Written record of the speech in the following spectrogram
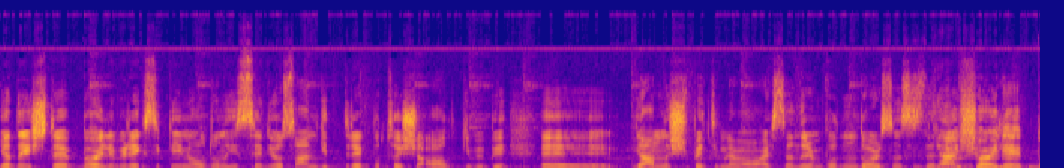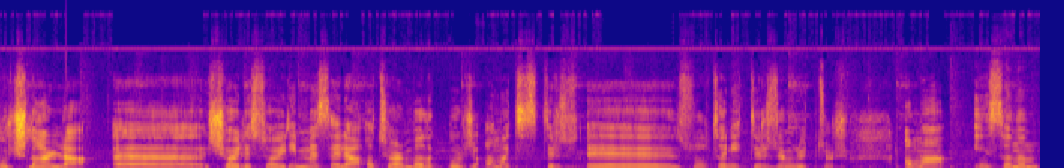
Ya da işte böyle bir eksikliğin olduğunu hissediyorsan git direkt bu taşı al gibi bir e, yanlış betimleme var sanırım. Bunun doğrusunu sizden Yani öğrenelim. şöyle burçlarla e, şöyle söyleyeyim mesela atıyorum balık burcu amatisttir, e, sultanittir, zümrüttür. Ama insanın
